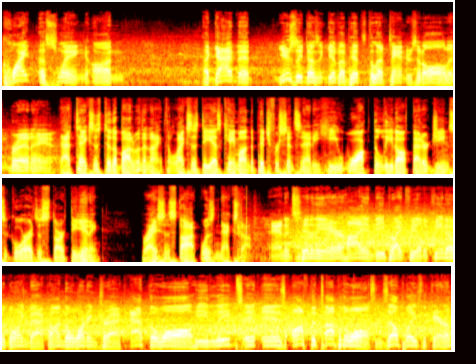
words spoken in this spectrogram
quite a swing on a guy that usually doesn't give up hits to left-handers at all in Brad Hand. That takes us to the bottom of the ninth. Alexis Diaz came on the pitch for Cincinnati. He walked the leadoff batter Jean Segura to start the inning. Bryson Stott was next up. And it's hit in the air, high and deep right field. Aquino going back on the warning track at the wall. He leaps. It is off the top of the wall. Senzel plays the carom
